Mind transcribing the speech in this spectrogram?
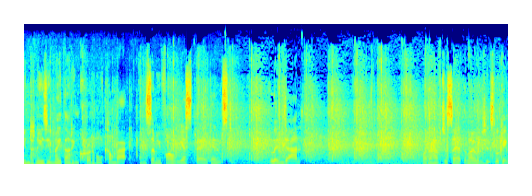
Indonesian made that incredible comeback in the semi-final yesterday against Lin Dan. But I have to say at the moment it's looking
